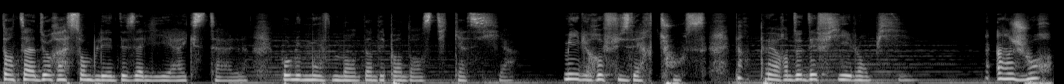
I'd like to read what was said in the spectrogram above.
tenta de rassembler des alliés à Extal pour le mouvement d'indépendance d'Icassia. Mais ils refusèrent tous, par peur de défier l'Empire. Un jour,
